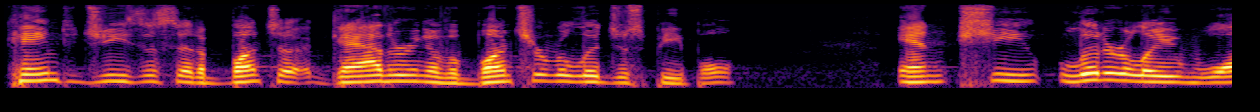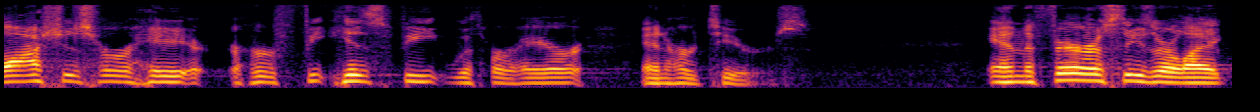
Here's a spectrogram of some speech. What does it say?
came to Jesus at a bunch of a gathering of a bunch of religious people, and she literally washes her hair, her feet, his feet with her hair and her tears. And the Pharisees are like,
